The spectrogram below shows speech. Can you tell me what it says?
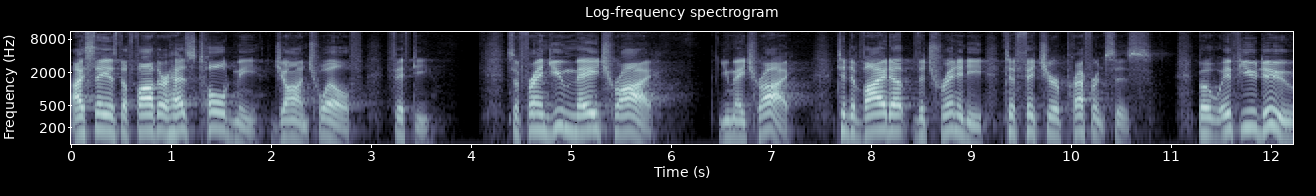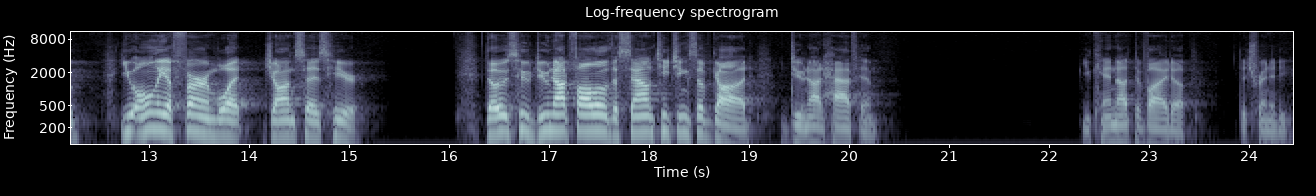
I say as the Father has told me. John 12, 50. So, friend, you may try, you may try to divide up the Trinity to fit your preferences. But if you do, you only affirm what John says here. Those who do not follow the sound teachings of God do not have him. You cannot divide up the Trinity.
